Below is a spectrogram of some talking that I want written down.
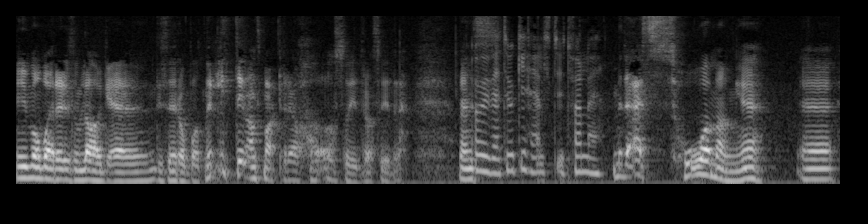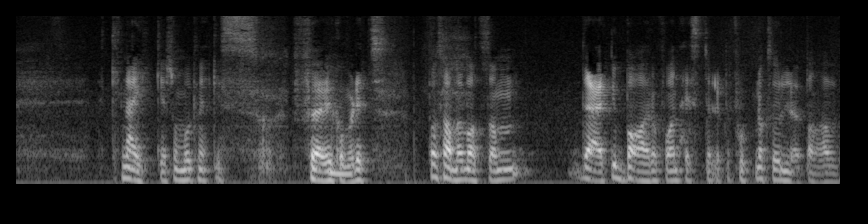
Vi må bare liksom lage disse robotene litt smartere osv. osv. Og vi vet jo ikke helt utfallet. men det er så mange eh, kneiker som må knekkes før vi kommer dit. På samme måte som det er ikke bare å få en hest til å løpe fort nok, så løper han av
